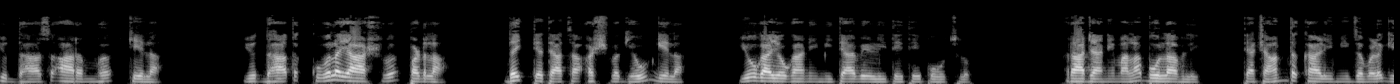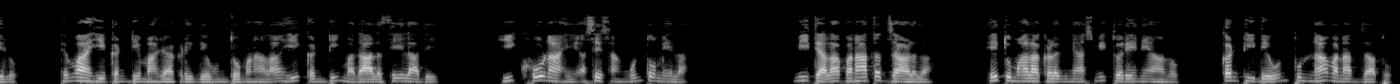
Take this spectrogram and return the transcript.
युद्धास आरंभ केला. युद्धात कुवलयाश्व पडला. दैत्य त्याचा अश्व घेऊन गेला. योगायोगाने मी त्यावेळी तेथे पोहोचलो. राजाने मला बोलावले. त्याच्या अंतकाळी मी जवळ गेलो. तेव्हा ही कंठी माझ्याकडे देऊन तो म्हणाला ही कंठी मदालसेला दे ही खूण आहे असे सांगून तो मेला. मी त्याला वनातच जाळला. हे तुम्हाला कळविण्यास मी त्वरेने आलो. कंठी देऊन पुन्हा वनात जातो.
